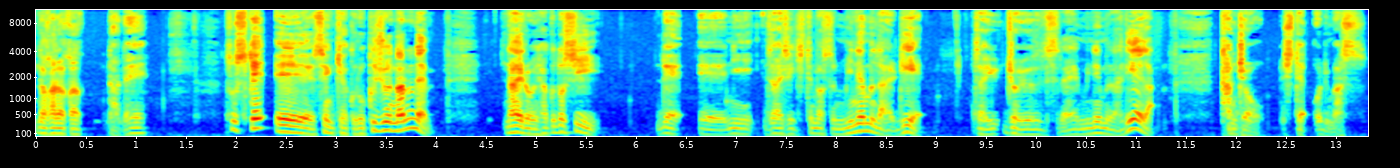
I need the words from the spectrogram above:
なかなかだね。そして、えー、1967年、ナイロン100度 C で、えー、に在籍してます峰村理恵、女優ですね。峰村理恵が誕生しております。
